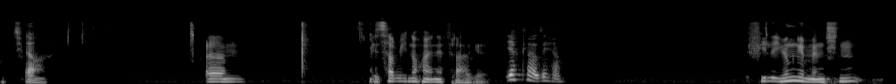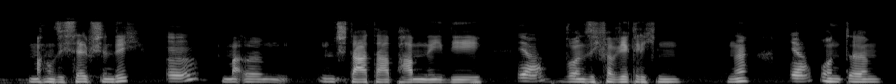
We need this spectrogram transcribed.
Optimal. Ja. Ähm, Jetzt habe ich noch eine Frage. Ja, klar, sicher. Viele junge Menschen machen sich selbstständig, mhm. ähm, ein Startup, haben eine Idee, ja. wollen sich verwirklichen, ne? Ja. Und ähm,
